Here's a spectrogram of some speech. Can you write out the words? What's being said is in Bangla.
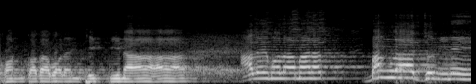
এখন কথা বলেন ঠিক কিনা? আলেমারা বাংলার জমিনে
